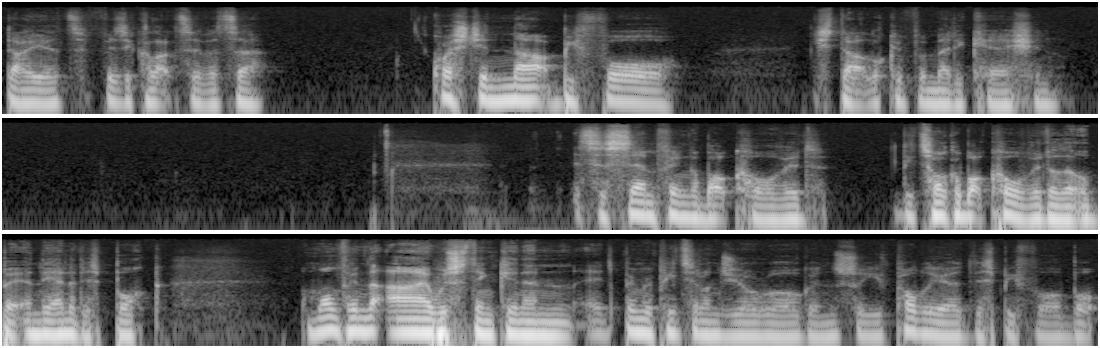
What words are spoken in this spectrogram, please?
diet, physical activity. Question that before you start looking for medication. It's the same thing about COVID. They talk about COVID a little bit in the end of this book. And one thing that I was thinking, and it's been repeated on Joe Rogan, so you've probably heard this before, but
